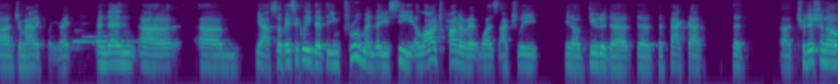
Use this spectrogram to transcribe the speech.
uh, dramatically, right? And then, uh, um, yeah, so basically the, the improvement that you see, a large part of it was actually, you know, due to the, the, the fact that the uh, traditional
